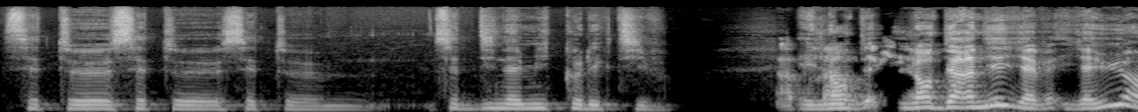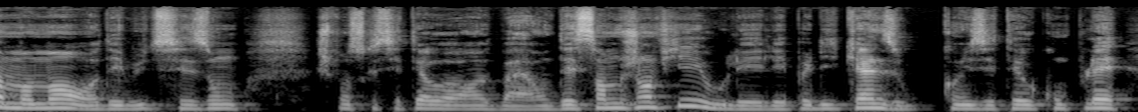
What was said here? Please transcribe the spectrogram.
cette, cette, cette, cette dynamique collective? Et l'an dernier, il y, avait, il y a eu un moment en début de saison, je pense que c'était bah, en décembre-janvier, où les, les, Pelicans, quand ils étaient au complet, euh,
